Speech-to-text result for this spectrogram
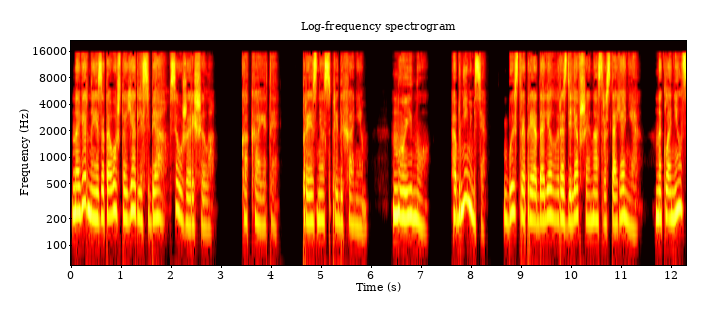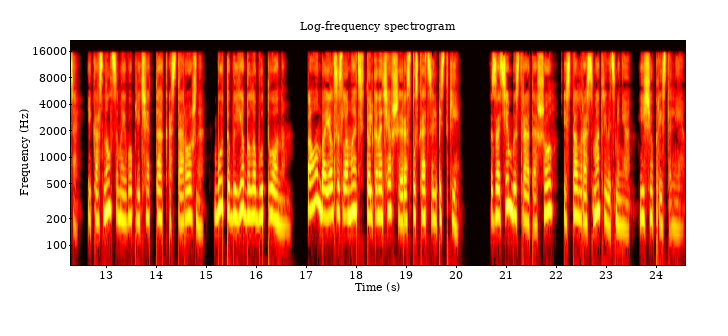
Наверное, из-за того, что я для себя все уже решила. «Какая ты!» — произнес с придыханием. «Ну и ну! Обнимемся!» Быстро преодолел разделявшее нас расстояние, наклонился и коснулся моего плеча так осторожно, будто бы я была бутоном, а он боялся сломать только начавшие распускаться лепестки. Затем быстро отошел и стал рассматривать меня еще пристальнее.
